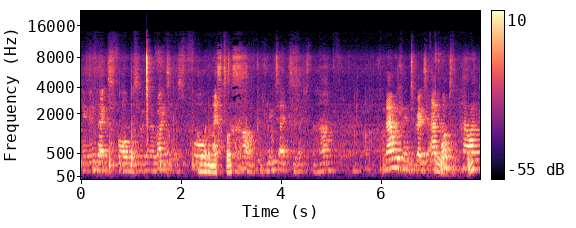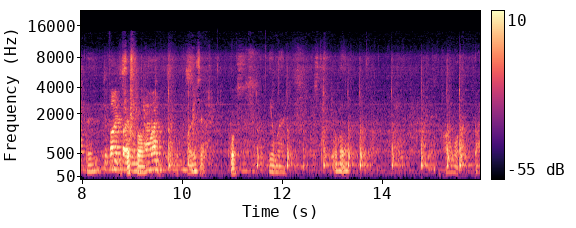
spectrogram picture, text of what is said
in index form, so we're going to write it as 4 I'm gonna x to the half, because root x is x to the half. Now we can integrate it, add one to the power, divide by the power. Where is it? Close. You were. Oh. Or what? By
